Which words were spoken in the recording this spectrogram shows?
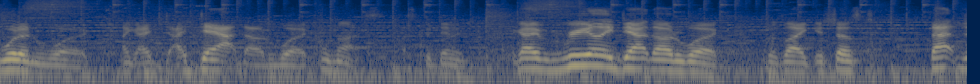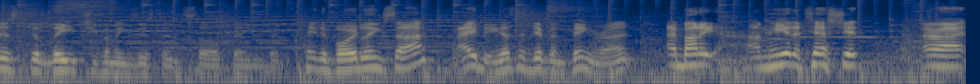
wouldn't work. Like, I, I doubt that would work. Oh, nice. That's good damage. Like, I really doubt that would work. Because, like, it's just... That just deletes you from existence sort of thing. But I think the void links are? Maybe. That's a different thing, right? Hey, buddy. I'm here to test shit. All right.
